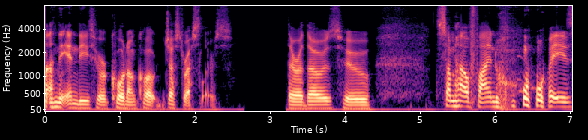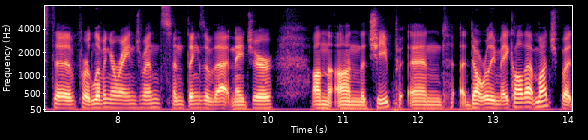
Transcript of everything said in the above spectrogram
on the indies who are quote unquote just wrestlers. There are those who somehow find ways to for living arrangements and things of that nature on the on the cheap and uh, don't really make all that much, but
